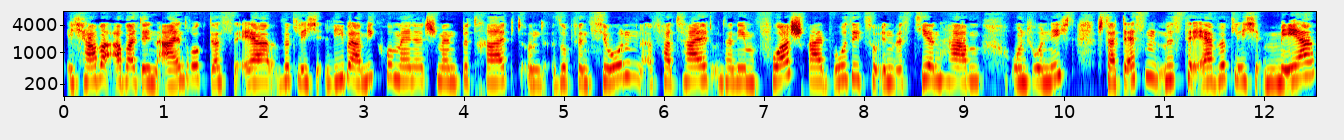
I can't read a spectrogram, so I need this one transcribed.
Ich habe aber den Eindruck, dass er wirklich lieber Mikromanagement betreibt und Subventionen verteilt, Unternehmen vorschreibt, wo sie zu investieren haben und wo nicht. Stattdessen müsste er wirklich mehr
